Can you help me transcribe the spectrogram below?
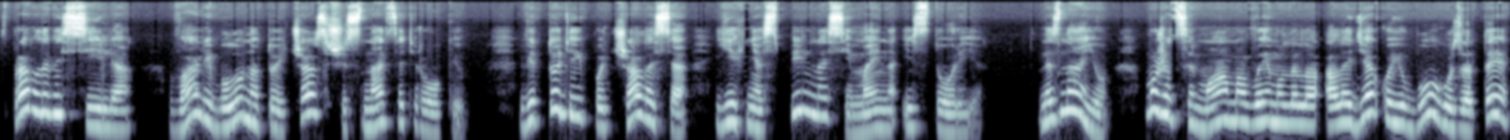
Справили весілля. Валі було на той час 16 років. Відтоді й почалася їхня спільна сімейна історія. Не знаю, може, це мама вимолила, але дякую Богу за те,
